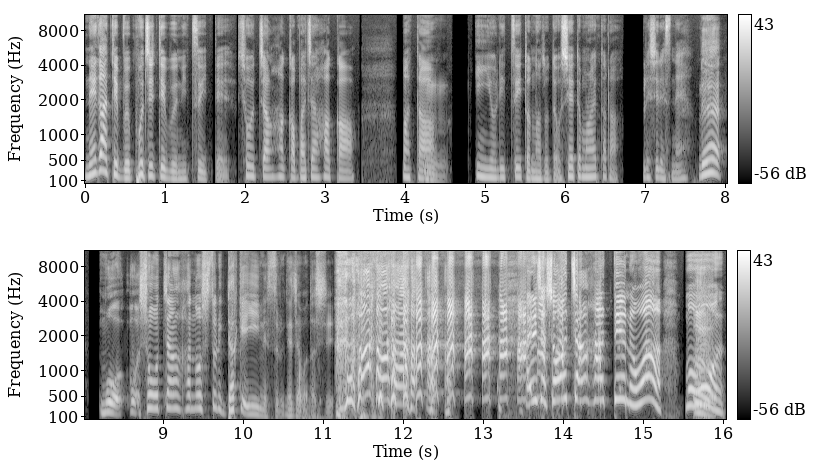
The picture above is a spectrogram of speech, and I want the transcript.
ネガティブポジティブについて翔ちゃん派かバジャ派かまうたん。引用リツイートなどで教えてもらえたら嬉しいですね。ね。もう翔ちゃん派の人にだけいいねするねじゃあ私あれじゃ翔ちゃん派っていうのはもう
